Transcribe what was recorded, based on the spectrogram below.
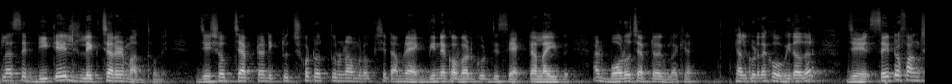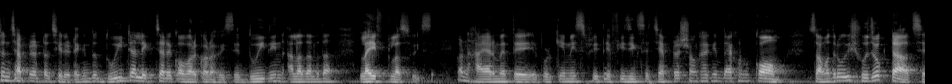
ক্লাসের ডিটেইলড লেকচারের মাধ্যমে। যেসব চ্যাপ্টার একটু ছোট, তুলনামূলক, সেটা আমরা একদিনে কভার করতেছি একটা লাইভে আর বড় চ্যাপ্টারগুলো খেয়াল করে দেখো অভিদাদার যে সেট ও ফাংশন চ্যাপ্টারটা ছিল, এটা কিন্তু দুইটা লেকচারে কভার করা হয়েছে, দুই দিন আলাদা আলাদা লাইভ ক্লাস হয়েছে। কারণ হায়ার ম্যাথে এরপর কেমিস্ট্রিতে ফিজিক্সের চ্যাপ্টার সংখ্যা কিন্তু এখন কম। সো আমাদের ওই সুযোগটা আছে,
